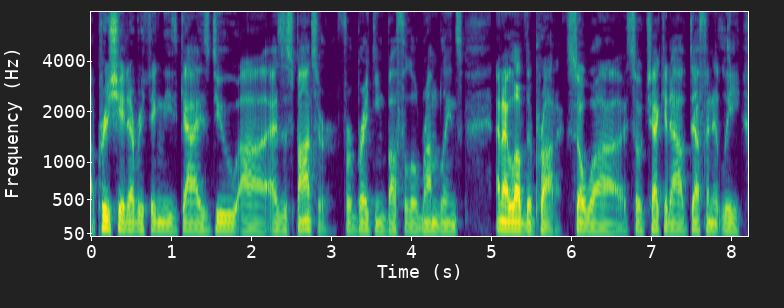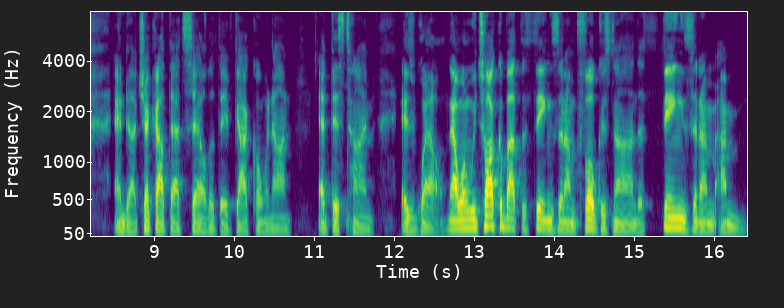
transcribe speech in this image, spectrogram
Appreciate everything these guys do uh, as a sponsor for Breaking Buffalo Rumblings, and I love their product. So, uh, so check it out definitely, and uh, check out that sale that they've got going on at this time as well. Now, when we talk about the things that I'm focused on, the things that I'm I'm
